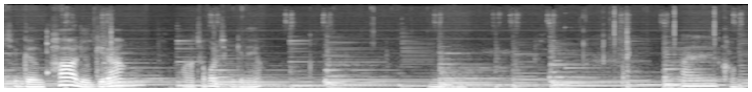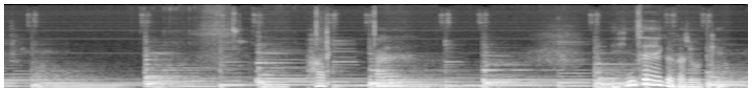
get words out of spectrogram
지금 파 6이랑 아 저걸 챙기네요. 흰색을 가져올게요.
